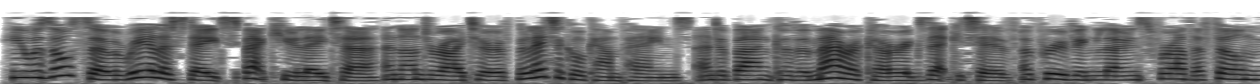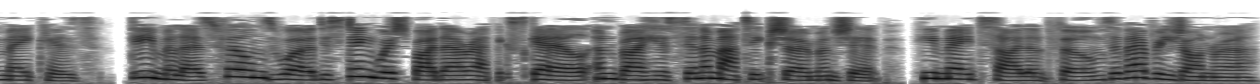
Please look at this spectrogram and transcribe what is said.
He was also a real estate speculator, an underwriter of political campaigns, and a Bank of America executive, approving loans for other filmmakers. DeMille's films were distinguished by their epic scale, and by his cinematic showmanship. He made silent films of every genre.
